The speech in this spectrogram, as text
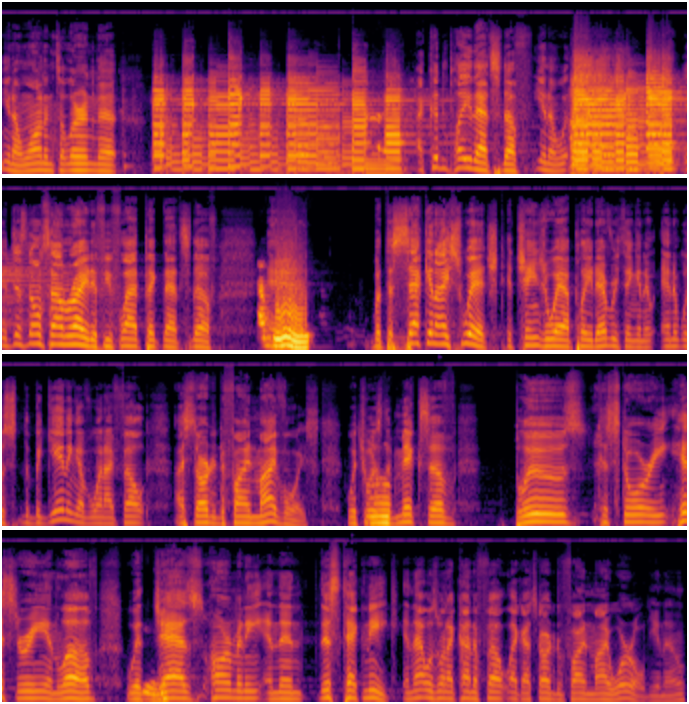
you know wanting to learn the. I couldn't play that stuff. You know, it just don't sound right if you flat pick that stuff. Absolutely. And, but the second I switched, it changed the way I played everything, and it, and it was the beginning of when I felt I started to find my voice, which was the mm-hmm. mix of blues, history, history, and love with yeah. jazz harmony, and then this technique, and that was when I kind of felt like I started to find my world. You know.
